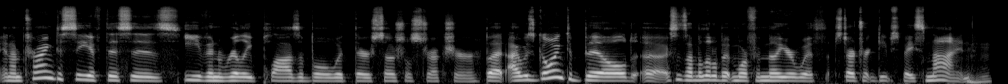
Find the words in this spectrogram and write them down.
and I'm trying to see if this is even really plausible with their social structure. But I was going to build, uh, since I'm a little bit more familiar with Star Trek Deep Space 9 I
